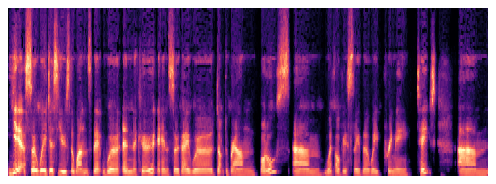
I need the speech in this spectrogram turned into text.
Yeah, so we just used the ones that were in NICU, and so they were Dr. Brown bottles um, with obviously the wee preemie teat, um,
